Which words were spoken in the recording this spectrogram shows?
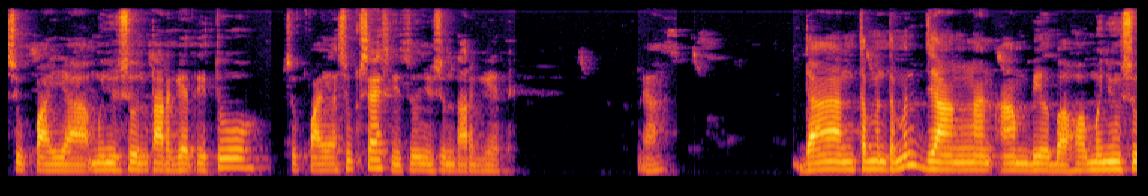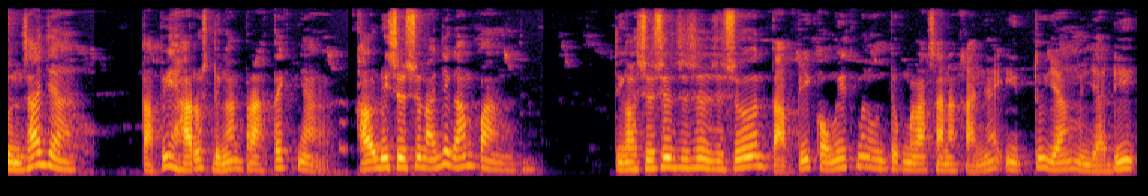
supaya menyusun target itu supaya sukses gitu menyusun target. Ya. Dan teman-teman jangan ambil bahwa menyusun saja tapi harus dengan prakteknya. Kalau disusun aja gampang gitu. tinggal susun susun susun tapi komitmen untuk melaksanakannya itu yang menjadi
